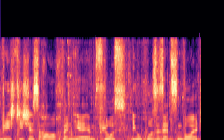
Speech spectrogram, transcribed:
wichtig ist auch, wenn ihr im Fluss die U-Pose setzen wollt,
